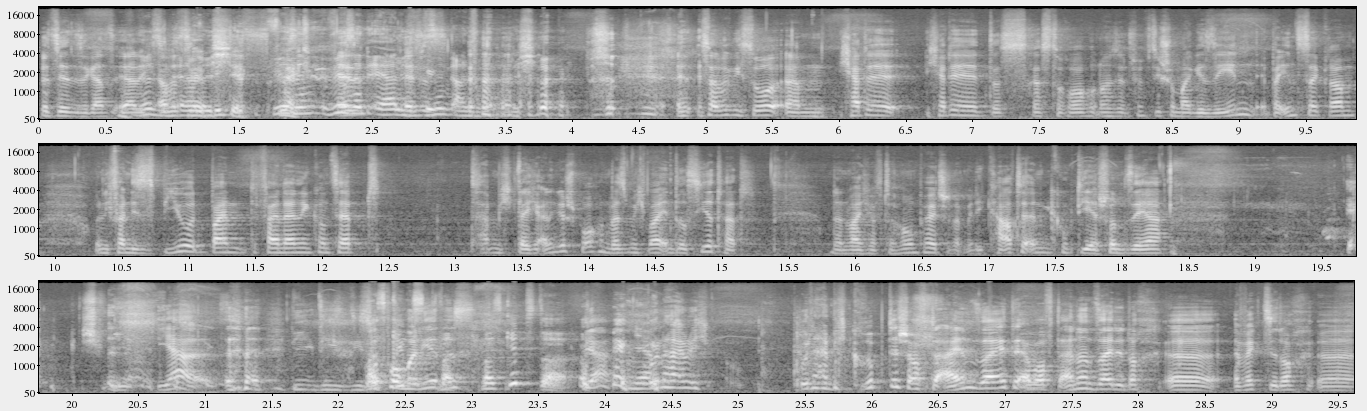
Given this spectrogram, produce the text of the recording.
Erzählen Sie ganz ehrlich. Wir sind Aber ehrlich. Wir sind, wir sind ehrlich. es Wir ist- sind einfach ehrlich. Es war wirklich so, ähm, ich, hatte, ich hatte das Restaurant 1950 schon mal gesehen bei Instagram und ich fand dieses Bio-Fine Dining-Konzept, das hat mich gleich angesprochen, weil es mich mal interessiert hat. Und dann war ich auf der Homepage und habe mir die Karte angeguckt, die ja schon sehr, ja, die, die, die so Was formuliert gibt's, ist, was, was gibt's da? ja, Ja. unheimlich unheimlich kryptisch auf der einen Seite, aber auf der anderen Seite doch äh, erweckt sie doch äh,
